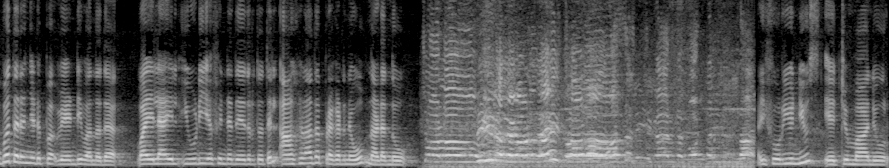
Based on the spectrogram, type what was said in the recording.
ഉപതെരഞ്ഞെടുപ്പ് വേണ്ടി വന്നത്. വയലായിൽ യു ഡി എഫിന്റെ നേതൃത്വത്തിൽ ആഹ്ലാദ പ്രകടനവും നടന്നു. I for you news Ettumanoor.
